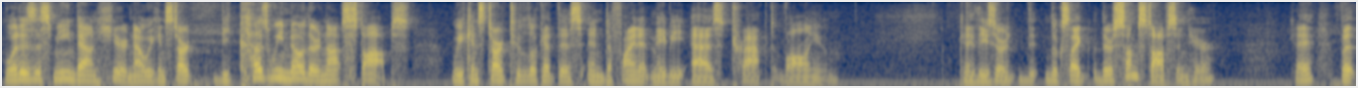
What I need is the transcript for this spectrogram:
what does this mean down here? Now we can start because we know they're not stops we can start to look at this and define it maybe as trapped volume. Okay these are looks like there's some stops in here okay? But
